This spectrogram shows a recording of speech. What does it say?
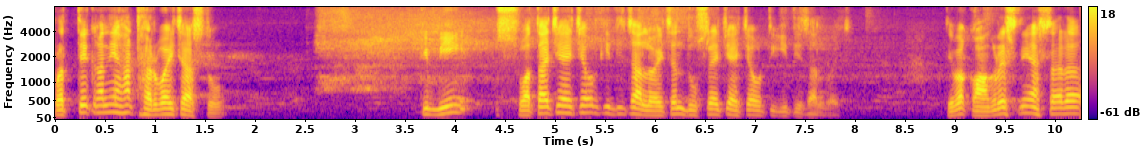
प्रत्येकाने हा ठरवायचा असतो की मी स्वतःच्या ह्याच्यावर किती चालवायचं आणि दुसऱ्याच्या ह्याच्यावरती किती चालवायचं. तेव्हा काँग्रेसने असणारं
